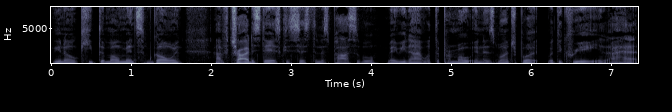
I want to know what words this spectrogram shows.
you know, keep the momentum going. I've tried to stay as consistent as possible. Maybe not with the promoting as much, but with the creating, I have.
